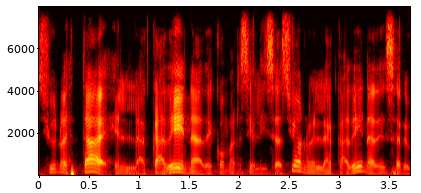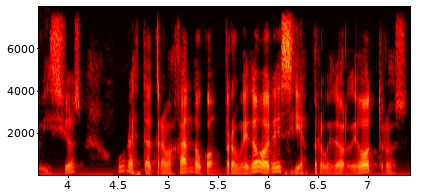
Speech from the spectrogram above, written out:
si uno está en la cadena de comercialización o en la cadena de servicios, uno está trabajando con proveedores y es proveedor de otros.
